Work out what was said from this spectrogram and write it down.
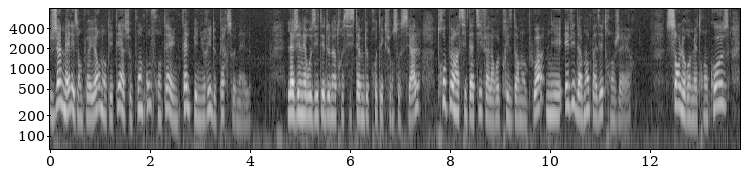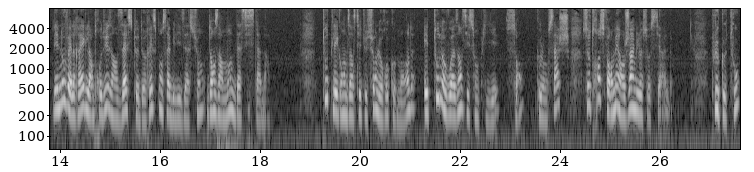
jamais les employeurs n'ont été à ce point confrontés à une telle pénurie de personnel. La générosité de notre système de protection sociale, trop peu incitatif à la reprise d'un emploi, n'y est évidemment pas étrangère. Sans le remettre en cause, les nouvelles règles introduisent un zeste de responsabilisation dans un monde d'assistanat. Toutes les grandes institutions le recommandent et tous nos voisins s'y sont pliés, sans, que l'on sache, se transformer en jungle sociale. Plus que tout,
